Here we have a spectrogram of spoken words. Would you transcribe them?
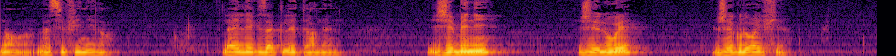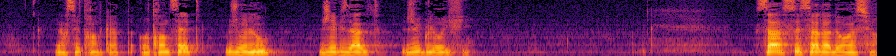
Non, là c'est fini, là. Là, il exacte l'éternel. J'ai béni, j'ai loué, j'ai glorifié. Verset 34. Au 37, je loue, j'exalte, je glorifie. Ça, c'est ça l'adoration.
